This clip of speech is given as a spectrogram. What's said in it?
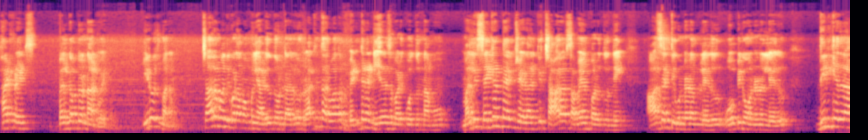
Hi friends welcome to not white ఈరోజు మనం చాలా మంది కూడా మమ్మల్ని అడుగుతుంటారు రతి తర్వాత వెంటనే నీరస పడిపోతున్నాము మళ్ళీ సెకండ్ టైం చేయడానికి చాలా సమయం పడుతుంది ఆసక్తి ఉండడం లేదు ఓపిక ఉండడం లేదు. దీనికి ఏదైనా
